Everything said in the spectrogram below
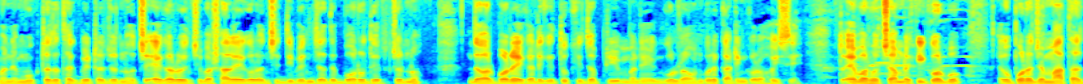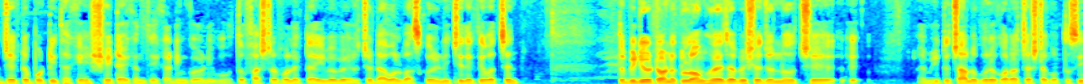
মানে মুখটা যে থাকবে এটার জন্য হচ্ছে এগারো ইঞ্চি বা সাড়ে এগারো ইঞ্চি দিবেন যাতে বড়দের জন্য। দেওয়ার পরে এখানে কিন্তু খিজাবটি মানে গোল রাউন্ড করে কাটিং করা হয়েছে তো এবার হচ্ছে আমরা কি করব? উপরে যে মাথার যে একটা পট্টি থাকে সেটা এখান থেকে কাটিং করে নিব। তো ফার্স্ট অফ অল একটা এইভাবে হচ্ছে ডাবল বাস করে নিচ্ছি, দেখতে পাচ্ছেন? তো ভিডিওটা অনেক লং হয়ে যাবে, সেজন্য হচ্ছে আমি একটু চালু করে করার চেষ্টা করতেছি।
